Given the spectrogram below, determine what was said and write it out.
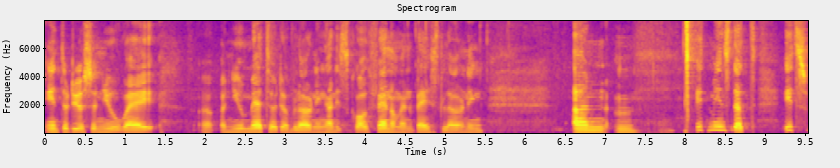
introduced a new way, uh, a new method of learning, and it's called phenomenon-based learning. And um, it means that it's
